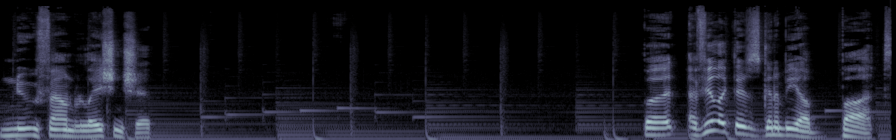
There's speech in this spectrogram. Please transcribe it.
newfound relationship. But I feel like there's gonna be a but.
